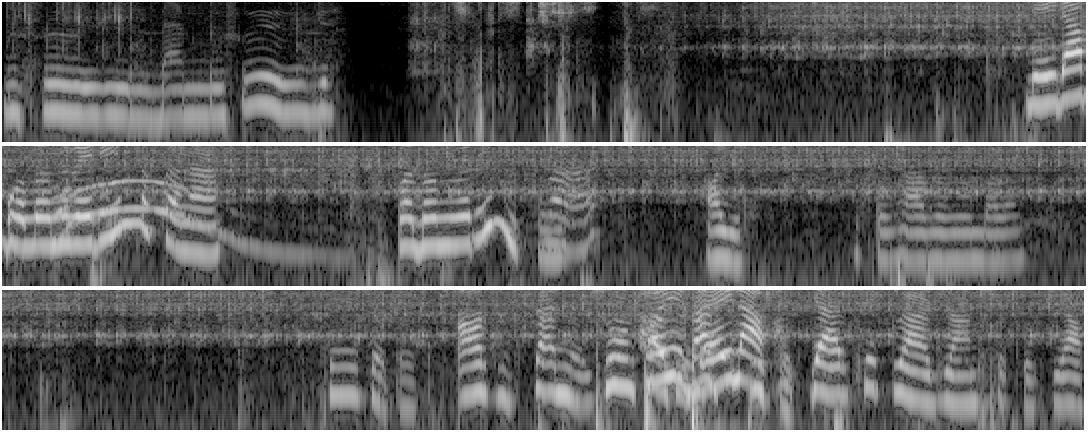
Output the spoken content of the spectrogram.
Müfürüm ben müfürüm. Leyla balonu vereyim mi sana? Balonu vereyim mi sana? Var. Hayır. Mustafa abimin balonu. Seni satacağım. Artık sen de son Hayır Leyla. Gerçek vereceğim şakası yap.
